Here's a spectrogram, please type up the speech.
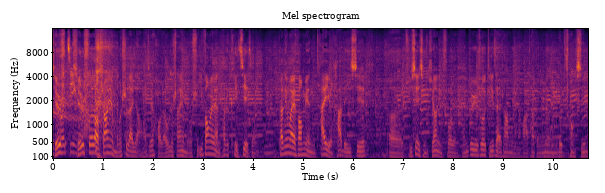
其实？其实说到商业模式来讲的话，其实好莱坞的商业模式，一方面来讲它是可以借鉴的，嗯但另外一方面呢，它也有它的一些呃局限性。就像你说的，可能对于说题材上面的话，它可能没有那么多的创新，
